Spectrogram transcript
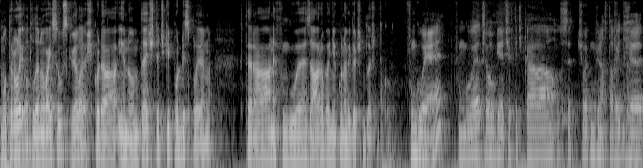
Motorola od Lenovo jsou skvělé, škoda jenom té čtečky pod displejem, která nefunguje zároveň jako navigační tlačítko. Funguje, funguje, třeba u Gček teďka se člověk může nastavit, že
